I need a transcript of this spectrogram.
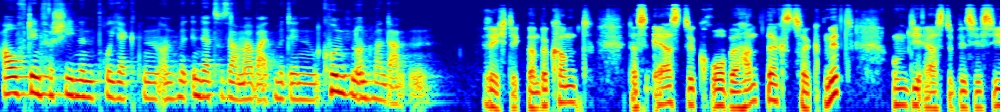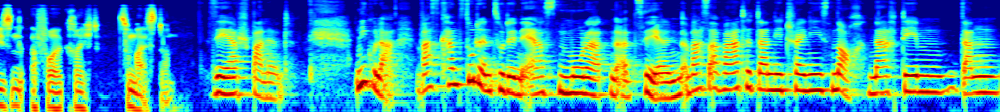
auf den verschiedenen Projekten und in der Zusammenarbeit mit den Kunden und Mandanten. Richtig, man bekommt das erste grobe Handwerkszeug mit, um die erste Busy Season erfolgreich zu meistern. Sehr spannend. Nicola, was kannst du denn zu den ersten Monaten erzählen? Was erwartet dann die Trainees noch, nachdem dann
